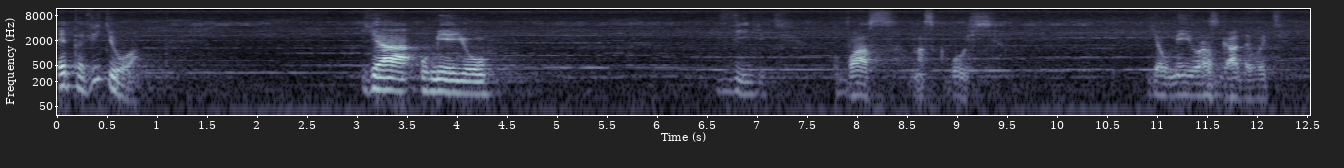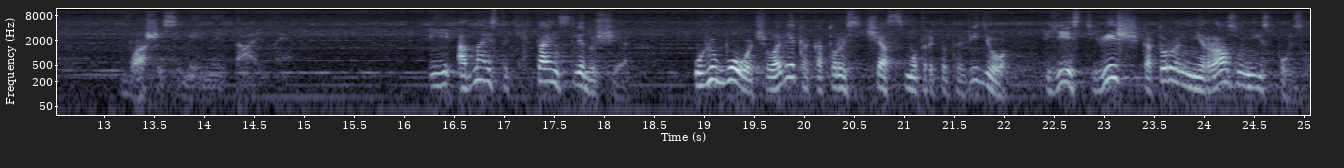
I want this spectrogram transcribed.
это видео, я умею видеть вас насквозь. Я умею разгадывать ваши семейные тайны. И одна из таких тайн следующая. У любого человека, который сейчас смотрит это видео, есть вещь, которую он ни разу не использовал.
